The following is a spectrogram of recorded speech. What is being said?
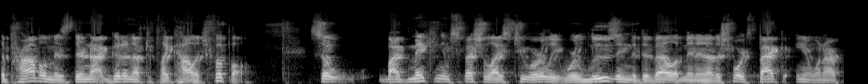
The problem is they're not good enough to play college football. So by making them specialize too early, we're losing the development in other sports. Back, you know, when our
